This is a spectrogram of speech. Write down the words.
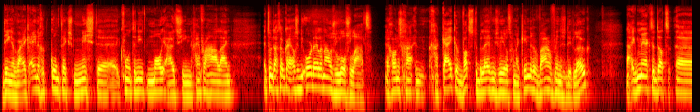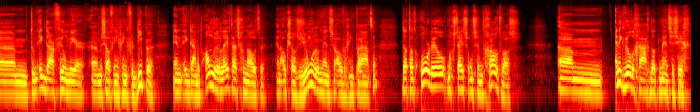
dingen waar ik enige context miste. Eh, Ik vond het er niet mooi uitzien, geen verhaallijn. En toen dacht ik, oké, als ik die oordelen nou eens loslaat. En gewoon eens ga, ga kijken, wat is de belevingswereld van mijn kinderen? Waarom vinden ze dit leuk? Nou, ik merkte dat ehm, toen ik daar veel meer eh, mezelf in ging verdiepen... en ik daar met andere leeftijdsgenoten en ook zelfs jongere mensen over ging praten... dat dat oordeel nog steeds ontzettend groot was. Ehm, en ik wilde graag dat mensen zich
